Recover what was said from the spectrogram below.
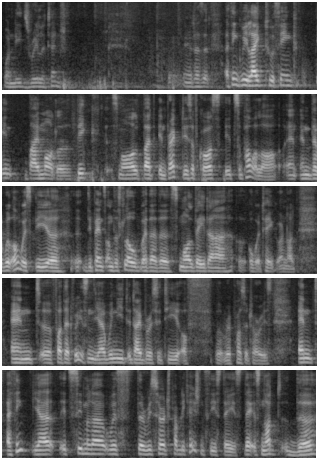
one needs real attention. It. I think we like to think in, bimodal, big, small, but in practice, of course, it's a power law, and, and there will always be, a, depends on the slope, whether the small data overtake or not. And uh, for that reason, yeah, we need a diversity of uh, repositories. And I think, yeah, it's similar with the research publications these days. There is not the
